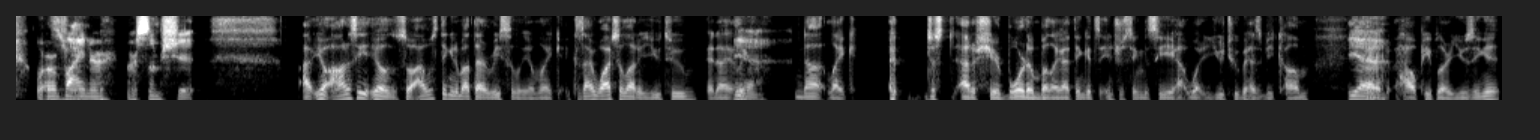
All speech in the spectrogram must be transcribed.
Or That's a true. Viner or some shit. I, yo, honestly, yo, so I was thinking about that recently. I'm like, because I watch a lot of YouTube, and I like Yeah. not like Eh, just out of sheer boredom, but like I think it's interesting to see how, what YouTube has become Yeah. and how people are using it.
